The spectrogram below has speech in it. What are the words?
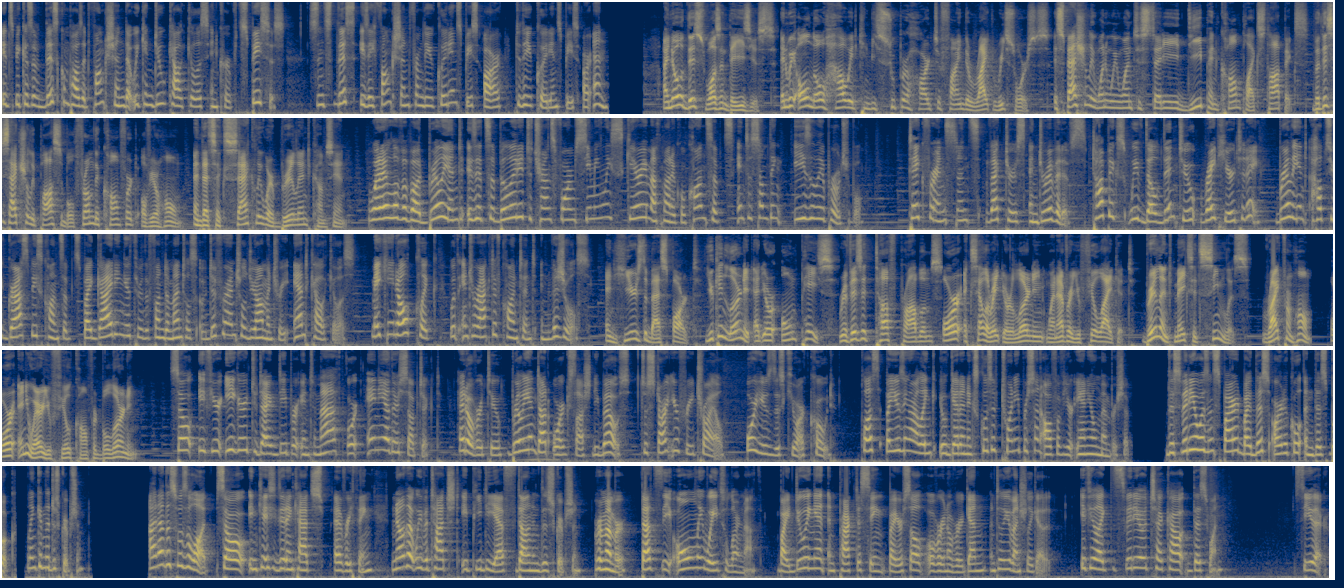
It's because of this composite function that we can do calculus in curved spaces, since this is a function from the Euclidean space R to the Euclidean space Rn. I know this wasn't the easiest, and we all know how it can be super hard to find the right resources, especially when we want to study deep and complex topics. But this is actually possible from the comfort of your home, and that's exactly where Brilliant comes in. What I love about Brilliant is its ability to transform seemingly scary mathematical concepts into something easily approachable. Take, for instance, vectors and derivatives, topics we've delved into right here today. Brilliant helps you grasp these concepts by guiding you through the fundamentals of differential geometry and calculus, making it all click with interactive content and visuals. And here's the best part. You can learn it at your own pace, revisit tough problems, or accelerate your learning whenever you feel like it. Brilliant makes it seamless, right from home, or anywhere you feel comfortable learning. So, if you're eager to dive deeper into math or any other subject, head over to brilliant.org/DiBeos to start your free trial or use this QR code. Plus, by using our link, you'll get an exclusive 20% off of your annual membership. This video was inspired by this article and this book, link in the description. I know this was a lot, so in case you didn't catch everything, know that we've attached a PDF down in the description. Remember, that's the only way to learn math, by doing it and practicing by yourself over and over again until you eventually get it. If you like this video, check out this one. See you there.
